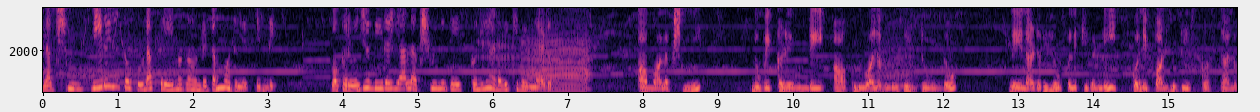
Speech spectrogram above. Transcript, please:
లక్ష్మి వీరయ్యతో కూడా ప్రేమగా ఉండటం మొదలెట్టింది. ఒకరోజు వీరయ్య లక్ష్మిని తీసుకుని అడవికి వెళ్ళాడు. అమ్మా లక్ష్మి నువ్విక్కడే ఉండి ఆకులు అలములు తింటూ ఉండు. నేను అడవి లోపలికి వెళ్ళి కొన్ని పండ్లు తీసుకొస్తాను.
